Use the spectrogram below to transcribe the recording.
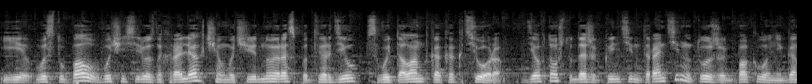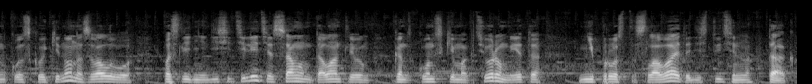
и выступал в очень серьезных ролях, чем в очередной раз подтвердил свой талант как актера. Дело в том, что даже Квентин Тарантино, тоже поклонник гонконгского кино, назвал его в последние десятилетия самым талантливым гонконгским актером, и это не просто слова, это действительно так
